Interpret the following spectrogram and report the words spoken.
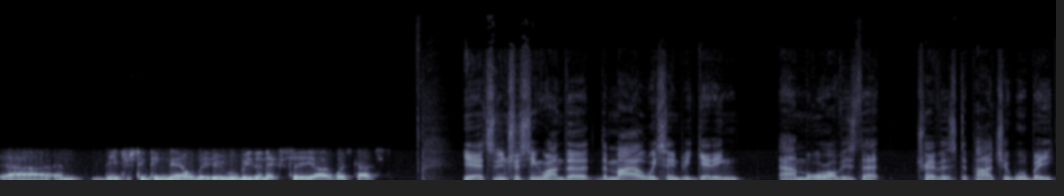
uh, and the interesting thing now will be who will be the next CEO of West Coast. Yeah, it's an interesting one. The the mail we seem to be getting uh, more of is that Trevor's departure will be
